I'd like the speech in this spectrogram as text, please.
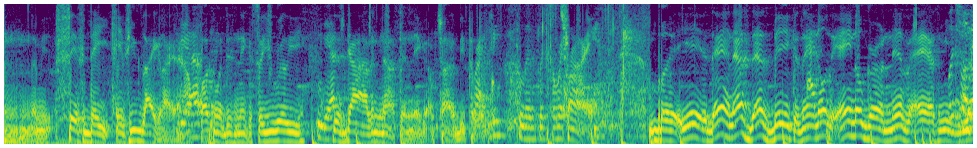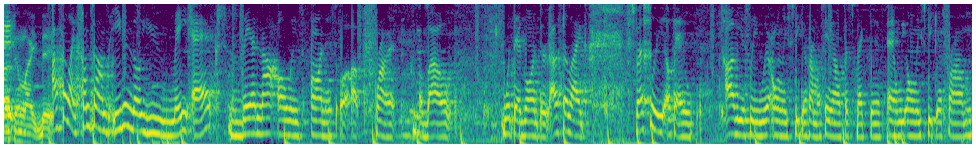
mm, let me fifth date if you like like Yeah. i'm fucking with this nigga so you really Yeah. this guy let me not say nigga i'm trying to be political Right, be politically correct. trying. But yeah, damn, that's that's big because ain't no ain't no girl never asked me But you nothing like that. I feel like sometimes, even though you may ask, they're not always honest or upfront about what they're going through. I feel like, especially, okay, obviously, we're only speaking from a female perspective and we only speaking from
